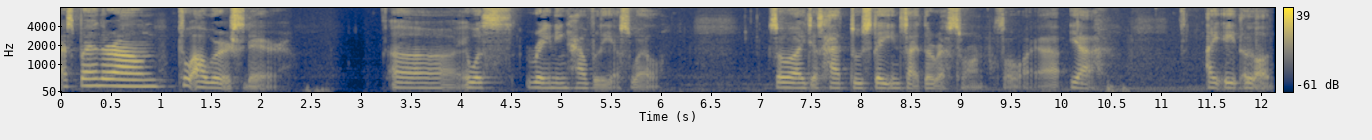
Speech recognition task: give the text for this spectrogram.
I spent around two hours there uh, it was raining heavily as well. So I just had to stay inside the restaurant. So uh, yeah, I ate a lot.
